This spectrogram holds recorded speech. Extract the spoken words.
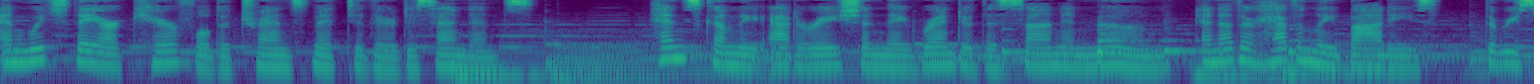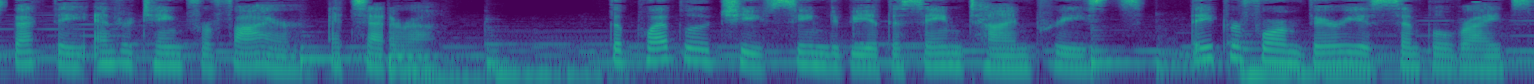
and which they are careful to transmit to their descendants. Hence come the adoration they render the sun and moon, and other heavenly bodies, the respect they entertain for fire, etc. The Pueblo chiefs seem to be at the same time priests, they perform various simple rites,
